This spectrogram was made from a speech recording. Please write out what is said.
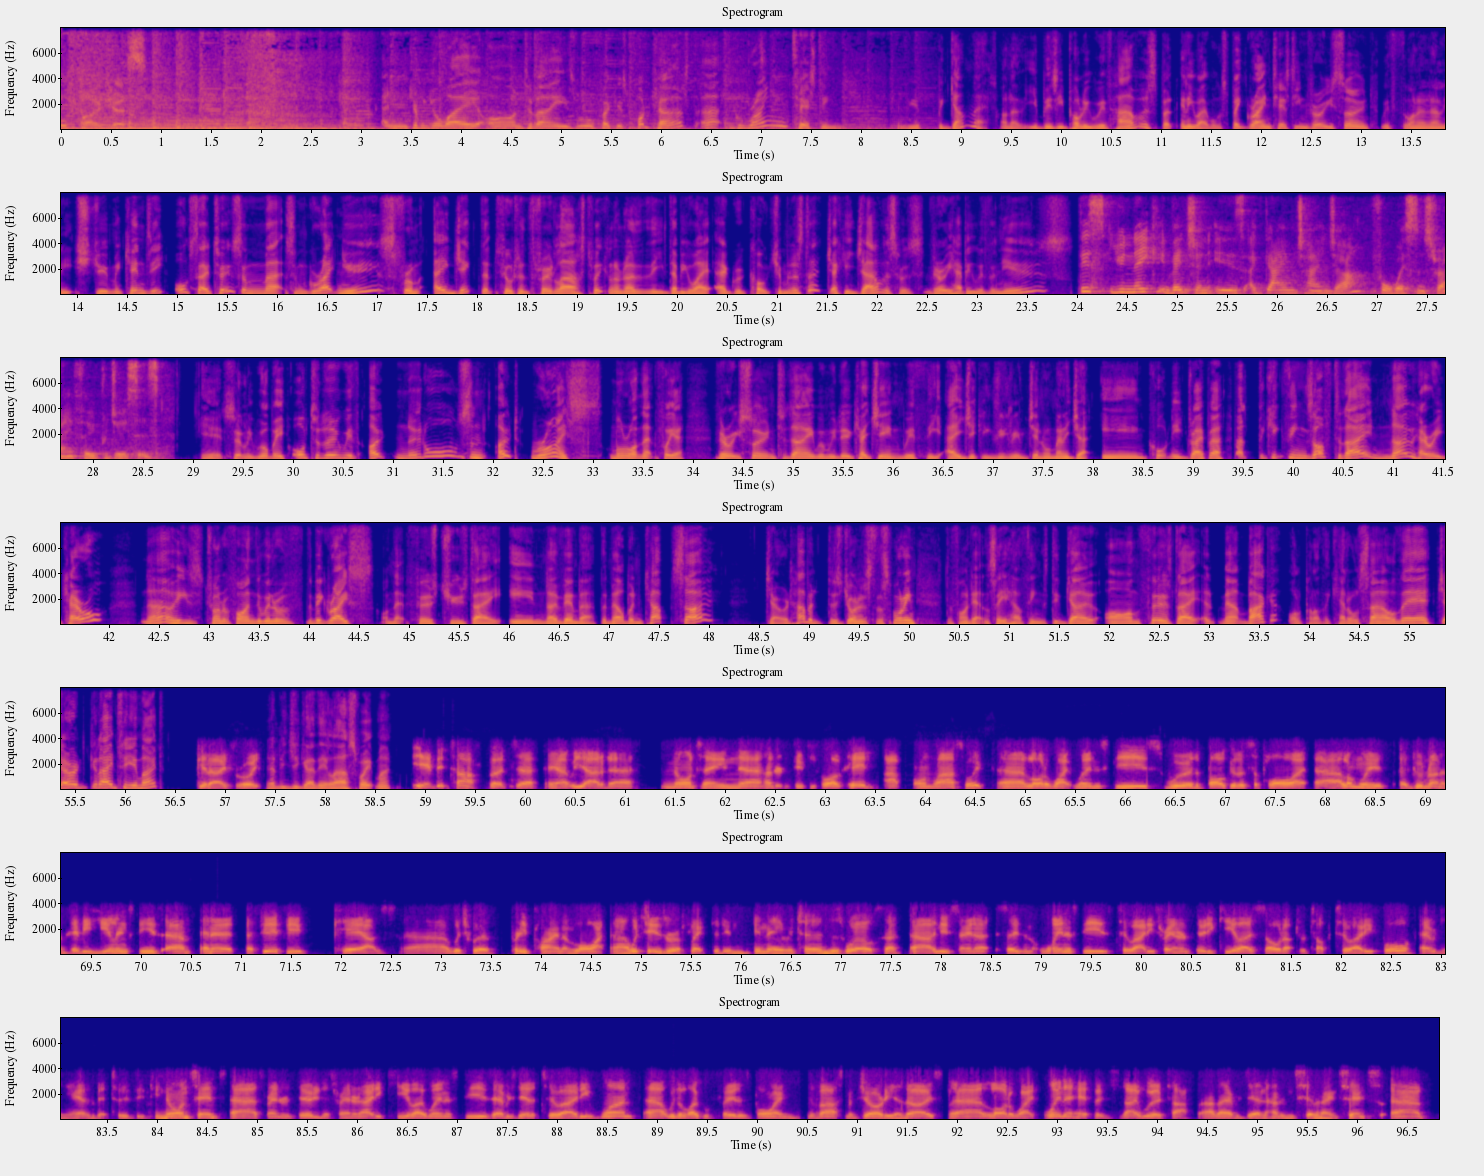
Rural Focus. And coming your way on today's Rural Focus podcast, uh, grain testing. Have you begun that? I know that you're busy probably with harvest, but anyway, we'll speak grain testing very soon with the one and only Stu McKenzie. Also, too, some uh, some great news from AEGIC that filtered through last week, and I know that the WA Agriculture Minister Jackie Jarvis was very happy with the news. This unique invention is a game changer for Western Australian food producers. Yeah, it certainly will be. All to do with oat noodles and oat rice. More on that for you very soon today when we do catch in with the AEGIC Executive General Manager in Courtney Draper. But to kick things off today, no Harry Carroll. No, he's trying to find the winner of the big race on that first Tuesday in November, the Melbourne Cup. So, Jared Hubbard does join us this morning to find out and see how things did go on Thursday at Mount Barker, all part of the cattle sale there. Jared, good day to you, mate. G'day, Troy. How did you go there last week, mate? Yeah, a bit tough, but uh, you know, we yarded a 1955 head up on last week. Uh, a lot of weight weaning steers were the bulk of the supply, uh, along with a good run of heavy yielding steers um, and a, a fair few cows, uh, which were pretty plain and light, uh, which is reflected in, in their returns as well. So uh, new season, season weaner steers 280, 330 kilos, sold up to a top of 284, averaging out at about 259 cents. Uh, 330 to 380 kilo weaner steers averaged out at 281, uh, with the local feeders buying the vast majority of those. Uh, lighter weight weaner heifers, they were tough. Uh, they averaged out at 117 cents.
